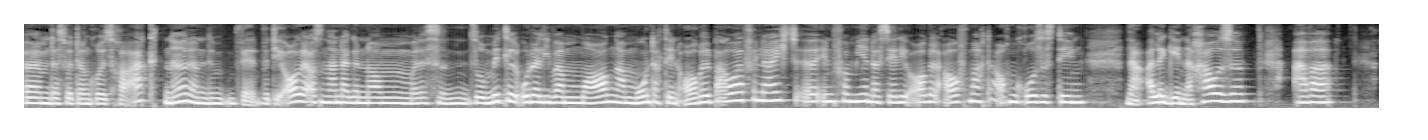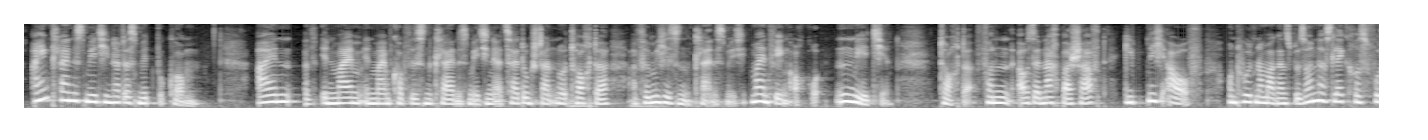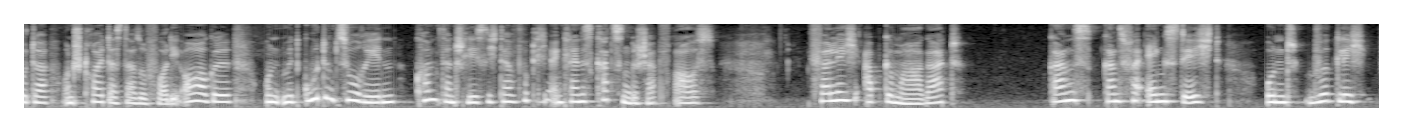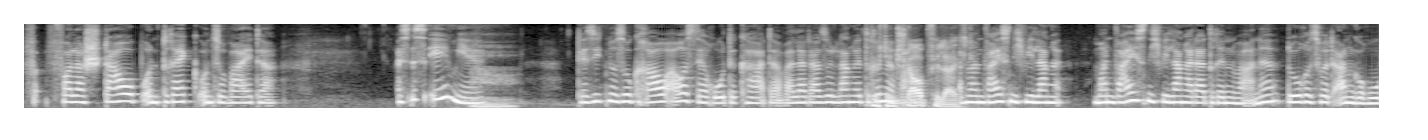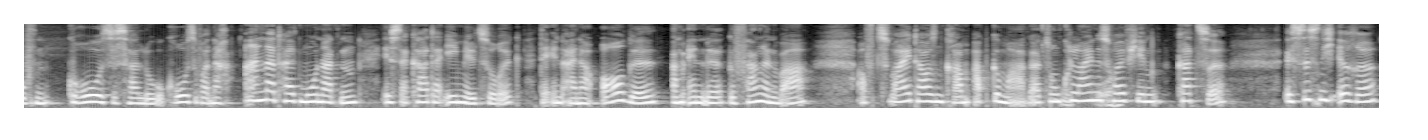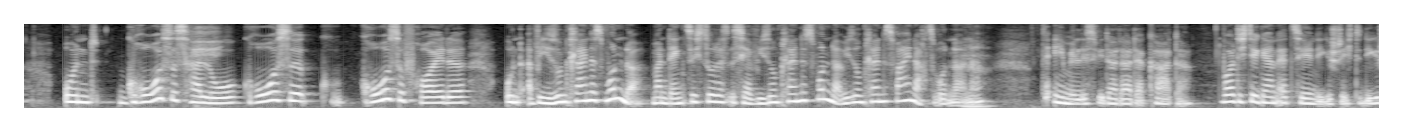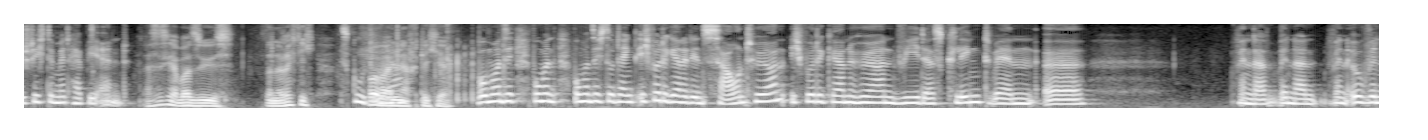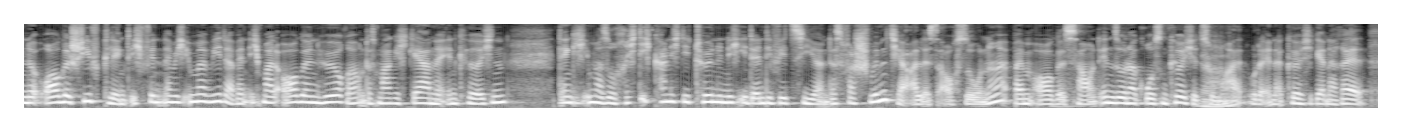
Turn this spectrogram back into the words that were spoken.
ähm, das wird dann ein größerer Akt, ne? dann wird die Orgel auseinandergenommen, das ist so mittel oder lieber morgen am Montag den Orgelbauer vielleicht äh, informieren, dass der die Orgel aufmacht, auch ein großes Ding. Na, alle gehen nach Hause, aber ein kleines Mädchen hat das mitbekommen. Ein, in meinem, in meinem Kopf ist ein kleines Mädchen. In der Zeitung stand nur Tochter, aber für mich ist es ein kleines Mädchen. Meinetwegen auch ein Mädchen. Tochter von, aus der Nachbarschaft gibt nicht auf und holt nochmal ganz besonders leckeres Futter und streut das da so vor die Orgel. Und mit gutem Zureden kommt dann schließlich da wirklich ein kleines Katzengeschöpf raus. Völlig abgemagert, ganz, ganz verängstigt und wirklich voller Staub und Dreck und so weiter. Es ist Emil. Der sieht nur so grau aus, der rote Kater, weil er da so lange drin war. Durch den Staub vielleicht. Aber man weiß nicht, wie lange. Man weiß nicht, wie lange er da drin war. Ne? Doris wird angerufen. Großes Hallo, große Freude. Nach anderthalb Monaten ist der Kater Emil zurück, der in einer Orgel am Ende gefangen war, auf 2000 Gramm abgemagert, so ein oh, kleines oh. Häufchen Katze. Ist es nicht irre? Und großes Hallo, große, große Freude und wie so ein kleines Wunder. Man denkt sich so, das ist ja wie so ein kleines Wunder, wie so ein kleines Weihnachtswunder. Ne? Der Emil ist wieder da, der Kater. Wollte ich dir gern erzählen, die Geschichte. Die Geschichte mit Happy End. Das ist ja aber süß. So eine richtig ist gut, vorweihnachtliche. Wo man, wo, man, wo man sich so denkt, ich würde gerne den Sound hören. Ich würde gerne hören, wie das klingt, wenn äh, wenn da, wenn da, wenn irgendwie eine Orgel schief klingt. Ich finde nämlich immer wieder, wenn ich mal Orgeln höre, und das mag ich gerne in Kirchen, denke ich immer so, richtig kann ich die Töne nicht identifizieren. Das verschwimmt ja alles auch so, ne, beim Orgelsound, in so einer großen Kirche ja. zumal oder in der Kirche generell.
